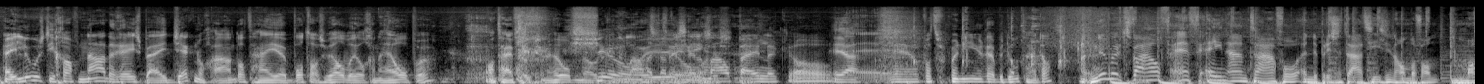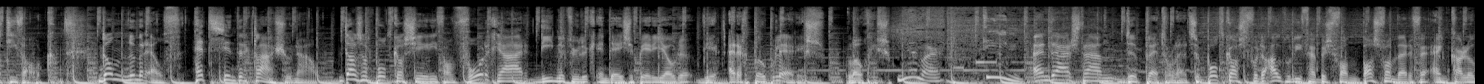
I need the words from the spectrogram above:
Hey, Lewis die gaf na de race bij Jack nog aan dat hij eh, Bottas wel wil gaan helpen. Want hij heeft ook zijn hulp nodig in de laatste Dat is helemaal pijnlijk. Oh. Ja. Eh, op wat voor manier eh, bedoelt hij dat? Nummer 12, F1 aan tafel. En de presentatie is in handen van Mattie Valk. Dan nummer 11, het Sinterklaasjournaal. Dat is een podcastserie van vorig jaar... die natuurlijk in deze periode weer erg populair is. Logisch. Nummer 10. En daar staan de Petrolheads. Een podcast voor de autoliefhebbers van Bas van Werven en Carlo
